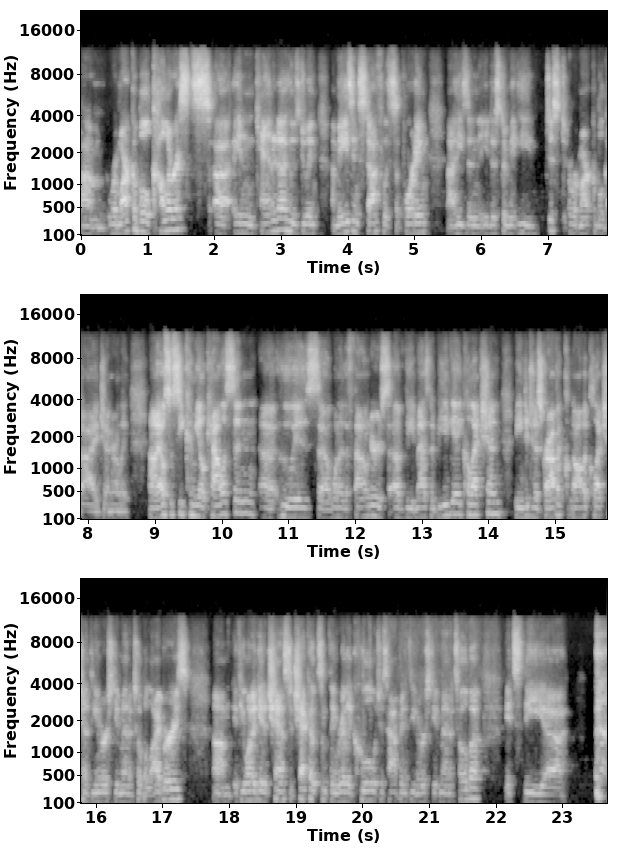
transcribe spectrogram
um, remarkable colorists uh, in Canada who's doing amazing stuff with supporting. Uh, he's he just a he just a remarkable guy generally. Uh, I also see Camille Callison, uh, who is uh, one of the founders of the Mazinbiige collection, the Indigenous graphic novel collection at the University of Manitoba Libraries. Um, if you want to get a chance to check out something really cool, which is happening at the University of Manitoba, it's the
